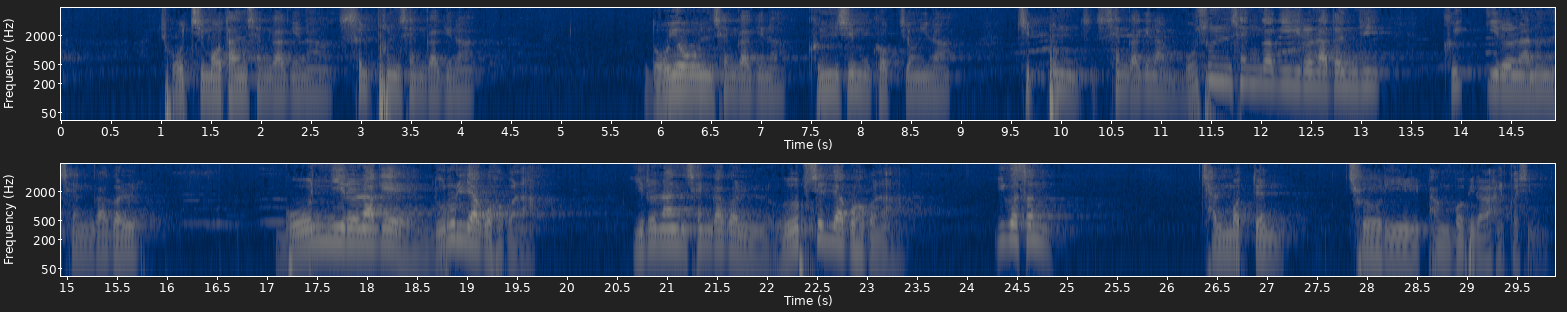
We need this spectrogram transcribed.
좋지 못한 생각이나 슬픈 생각이나 노여운 생각이나 근심 걱정이나 기쁜 생각이나 무슨 생각이 일어나든지 그 일어나는 생각을 못 일어나게 누르려고 하거나 일어난 생각을 없애려고 하거나 이것은 잘못된 처리 방법이라 할 것입니다.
